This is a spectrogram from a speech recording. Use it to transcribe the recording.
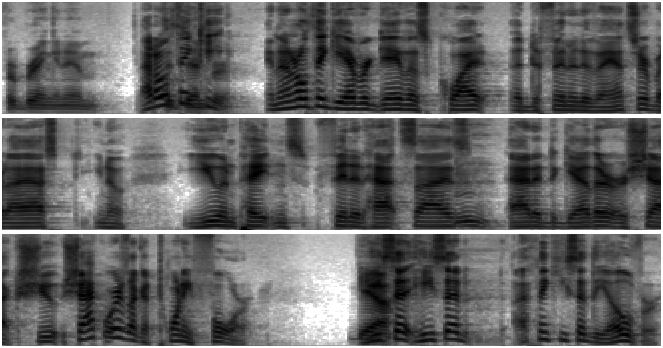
for bringing him. I don't think Denver. he, and I don't think he ever gave us quite a definitive answer. But I asked, you know, you and Peyton's fitted hat size Mm. added together, or Shaq shoe. Shaq wears like a twenty-four. Yeah. He said. He said. I think he said the over.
